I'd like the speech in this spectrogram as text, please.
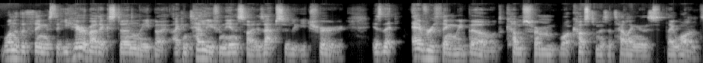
one of the things that you hear about externally, but I can tell you from the inside is absolutely true, is that everything we build comes from what customers are telling us they want.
